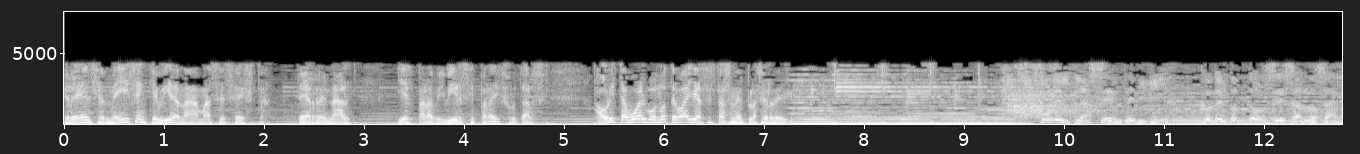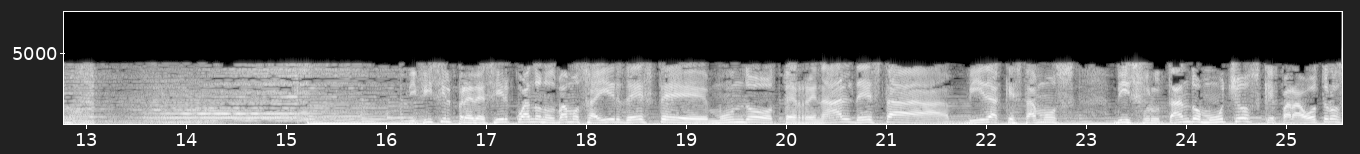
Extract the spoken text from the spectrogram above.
creencias me dicen que vida nada más es esta, terrenal. Y es para vivirse y para disfrutarse. Ahorita vuelvo, no te vayas, estás en el placer de vivir placer de vivir con el doctor César Lozano. Difícil predecir cuándo nos vamos a ir de este mundo terrenal, de esta vida que estamos disfrutando muchos, que para otros,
